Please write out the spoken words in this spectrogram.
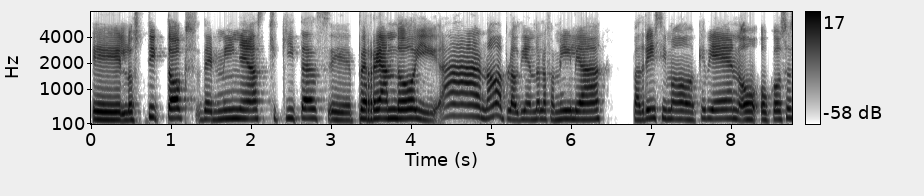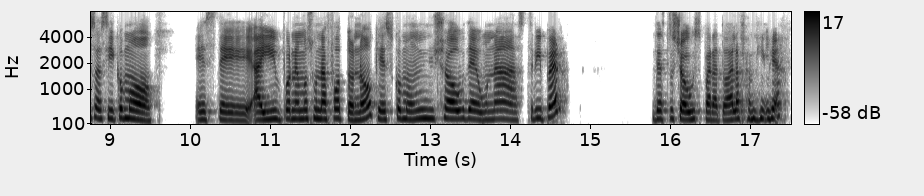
Eh, los TikToks de niñas chiquitas eh, perreando y, ah, ¿no? Aplaudiendo a la familia, padrísimo, qué bien, o, o, cosas así como, este, ahí ponemos una foto, ¿no? Que es como un show de una stripper, de estos shows para toda la familia,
